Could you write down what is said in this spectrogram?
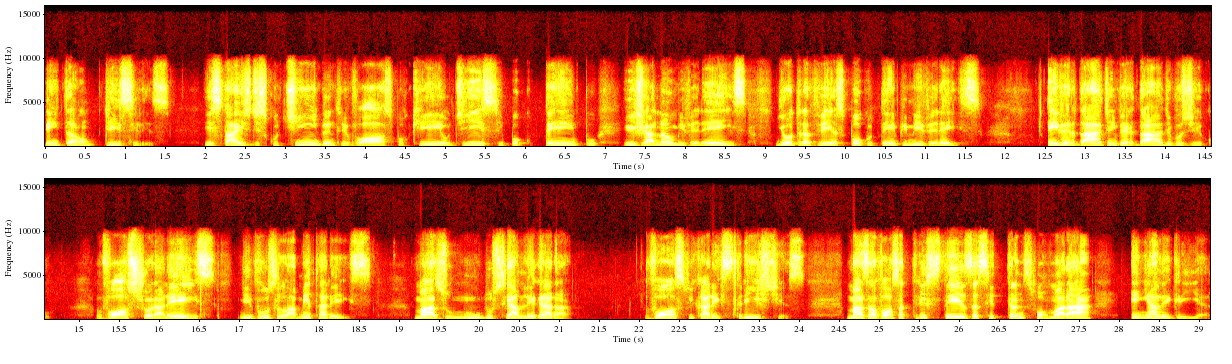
Então disse-lhes: Estais discutindo entre vós porque eu disse pouco tempo e já não me vereis, e outra vez pouco tempo e me vereis? Em verdade, em verdade vos digo: vós chorareis e vos lamentareis, mas o mundo se alegrará. Vós ficareis tristes, mas a vossa tristeza se transformará em alegria.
